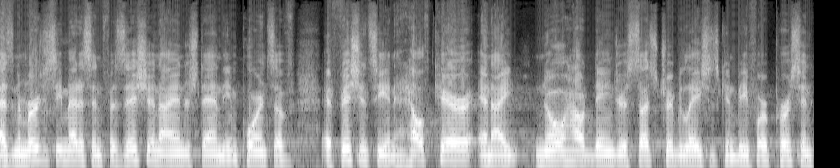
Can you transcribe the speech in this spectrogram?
As an emergency medicine physician, I understand the importance of efficiency in healthcare, and I know how dangerous such tribulations can be for a person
